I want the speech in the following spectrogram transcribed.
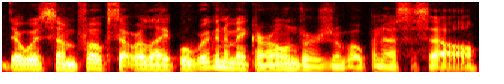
there was some folks that were like, "Well, we're going to make our own version of OpenSSL,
